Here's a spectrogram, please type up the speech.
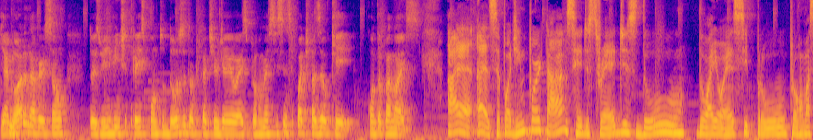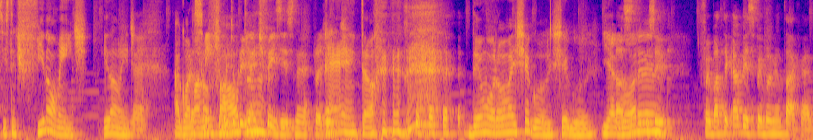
E agora, na versão 2023.12 do aplicativo de iOS para o Home Assistant, você pode fazer o quê? Conta para nós. Ah, é, é, você pode importar as redes threads do, do iOS pro, pro Home Assistant finalmente. Finalmente. É. Agora Uma só mente falta... muito brilhante fez isso, né, pra gente. É, então. Demorou, mas chegou, chegou. E Nossa, agora. Isso aí foi bater cabeça para implementar, cara.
